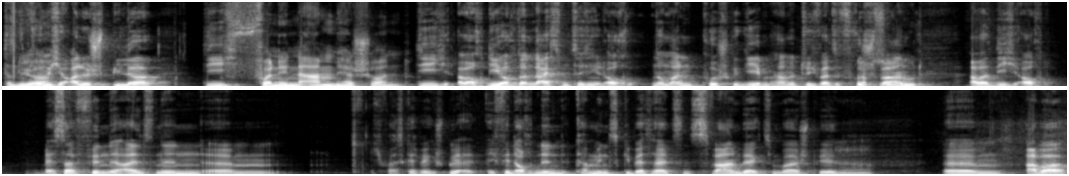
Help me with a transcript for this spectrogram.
Das sind Ja. für mich alle Spieler, die ich, Von den Namen her schon. die ich, aber auch die auch dann leistungstechnisch auch nochmal einen Push gegeben haben, natürlich, weil sie frisch Absolut. waren, aber die ich auch besser finde als einen, ähm, ich weiß gar nicht, wer gespielt hat. Ich finde auch einen Kaminski besser als einen Swanberg zum Beispiel. Ähm, aber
